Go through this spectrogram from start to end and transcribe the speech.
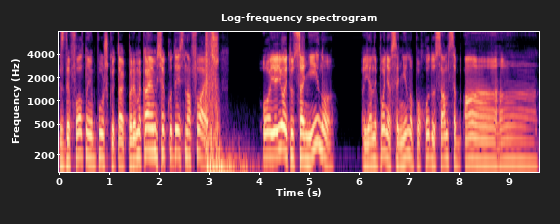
з дефолтною пушкою. Так, перемикаємося кудись на файт. Ой-ой-ой, тут Саніно. Я не поняв, Саніно, походу, сам себе. Ага.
